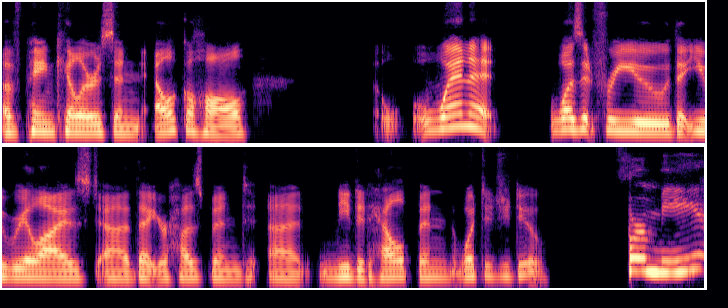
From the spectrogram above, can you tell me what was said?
of painkillers and alcohol. When it was it for you that you realized uh, that your husband uh, needed help, and what did you do? For me,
